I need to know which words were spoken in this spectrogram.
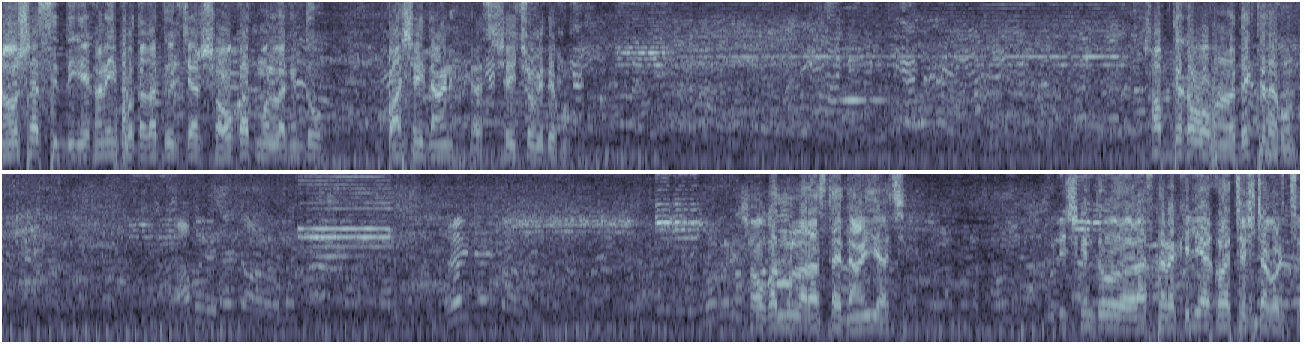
নৌশাদ সিদ্দিক এখানেই পতাকা তুলছে আর শওকাত মোল্লা কিন্তু পাশেই দাঁড়িয়ে আছে, সেই ছবি দেখুন। সব দেখাবো আপনারা, দেখতে থাকুন। শওকাত মোল্লা রাস্তায় দাঁড়িয়ে আছে। পুলিশ কিন্তু রাস্তাটা ক্লিয়ার করার চেষ্টা করছে।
